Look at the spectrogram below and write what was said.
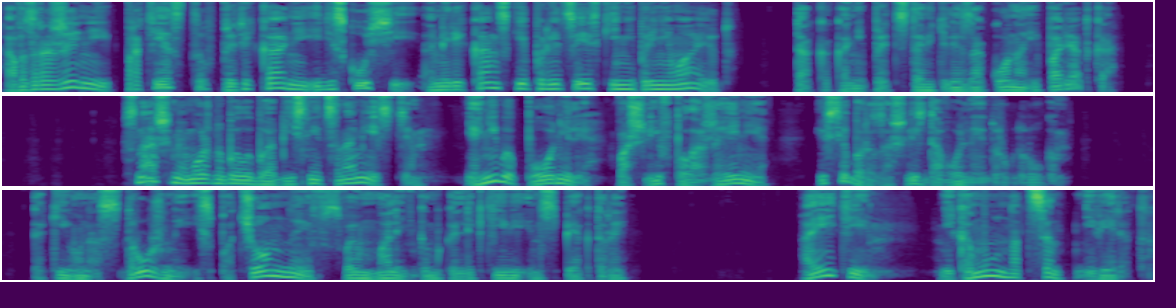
А возражений, протестов, пререканий и дискуссий американские полицейские не принимают так как они представители закона и порядка. С нашими можно было бы объясниться на месте, и они бы поняли, вошли в положение и все бы разошлись довольные друг другом. Такие у нас дружные и сплоченные в своем маленьком коллективе инспекторы. А эти никому на цент не верят,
